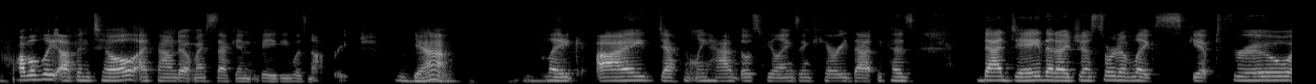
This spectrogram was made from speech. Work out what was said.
Probably up until I found out my second baby was not breech. Yeah. Like I definitely had those feelings and carried that because that day that I just sort of like skipped through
